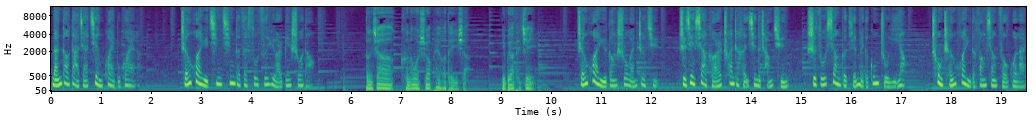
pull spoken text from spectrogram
难道大家见怪不怪了？陈焕宇轻轻的在苏子玉耳边说道：“等下可能我需要配合他一下，你不要太介意。”陈焕宇刚说完这句，只见夏可儿穿着很仙的长裙，十足像个甜美的公主一样，冲陈焕宇的方向走过来。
